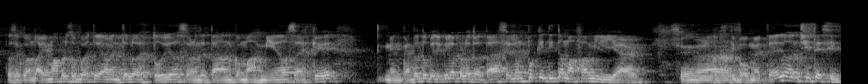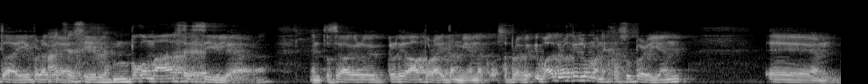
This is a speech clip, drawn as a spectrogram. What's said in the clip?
entonces cuando hay más presupuesto obviamente los estudios seguramente estaban con más miedo, ¿sabes qué? Me encanta tu película, pero trataba de hacerlo un poquitito más familiar. Sí, ¿verdad? ah. tipo, meterlo un chistecito ahí, pero Más que accesible. un poco más accesible, ¿verdad? Entonces creo, creo que va por ahí también la cosa. Pero igual creo que lo maneja súper bien eh,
